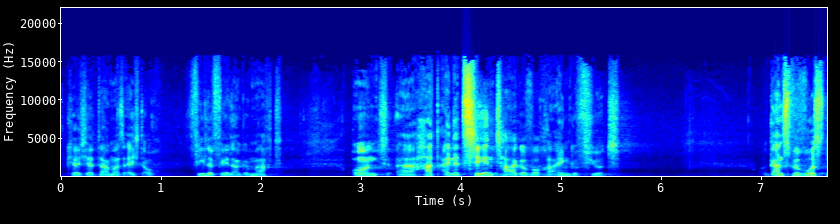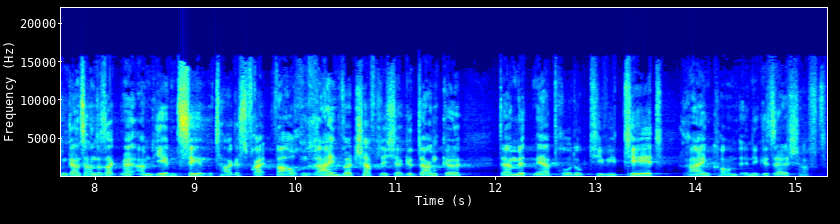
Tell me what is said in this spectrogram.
Die Kirche hat damals echt auch viele Fehler gemacht und äh, hat eine Zehn-Tage-Woche eingeführt. Ganz bewusst, ein ganz anderer sagt man, an jedem zehnten Tag ist frei. War auch ein rein wirtschaftlicher Gedanke, damit mehr Produktivität reinkommt in die Gesellschaft.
